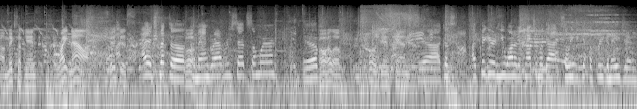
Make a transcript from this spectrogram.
uh, mix-up game. But right now, Vicious. I expect a Ugh. command grab reset somewhere. Yep. Oh, hello. Hello, James Ken. Yeah, because I figured he wanted to catch him with that so he could get the free grenade in.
